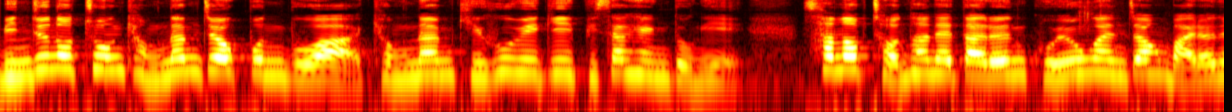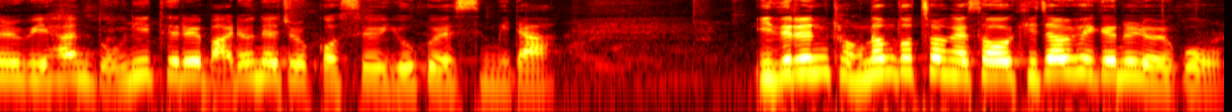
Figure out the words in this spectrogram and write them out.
민주노총 경남지역본부와 경남기후위기 비상행동이 산업 전환에 따른 고용 안정 마련을 위한 논의틀을 마련해 줄 것을 요구했습니다. 이들은 경남도청에서 기자회견을 열고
